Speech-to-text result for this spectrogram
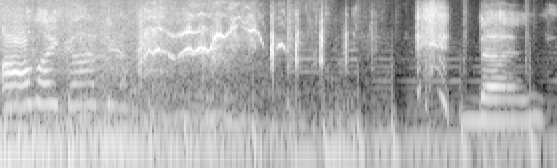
Oh my god, dude. nice.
